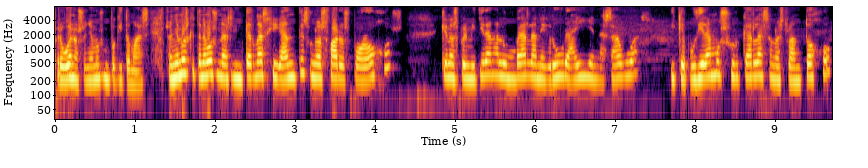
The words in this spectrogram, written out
Pero bueno, soñemos un poquito más. Soñemos que tenemos unas linternas gigantes, unos faros por ojos, que nos permitieran alumbrar la negrura ahí en las aguas y que pudiéramos surcarlas a nuestro antojo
